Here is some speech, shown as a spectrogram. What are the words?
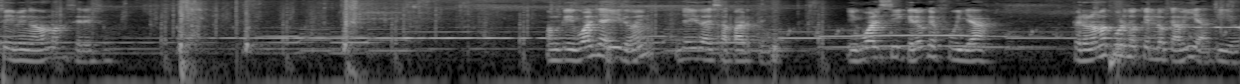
Sí, venga, vamos a hacer eso. Aunque igual ya he ido, ¿eh? Ya he ido a esa parte. Igual sí, creo que fui ya. Pero no me acuerdo qué es lo que había, tío.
